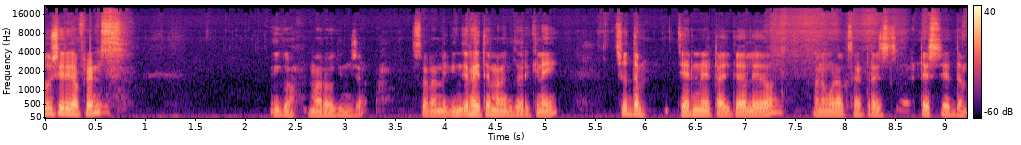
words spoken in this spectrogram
చూసిరుగా ఫ్రెండ్స్? ఇగో మరో గింజ. సో రెండు గింజలు అయితే మనకు దొరికినాయి. చూద్దాం జర్మినేట్ అయితే లేదో మనం కూడా ఒకసారి టెస్ట్ టెస్ట్ చేద్దాం.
